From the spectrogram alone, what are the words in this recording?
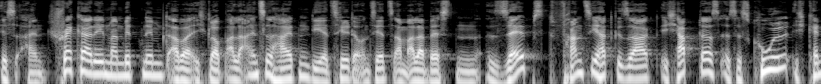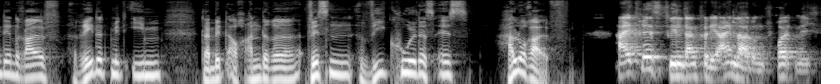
ist ein Tracker, den man mitnimmt, aber ich glaube, alle Einzelheiten, die erzählt er uns jetzt am allerbesten selbst. Franzi hat gesagt, ich habe das, es ist cool, ich kenne den Ralf, redet mit ihm, damit auch andere wissen, wie cool das ist. Hallo Ralf. Hi Chris, vielen Dank für die Einladung, freut mich.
